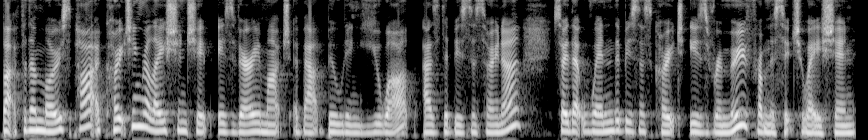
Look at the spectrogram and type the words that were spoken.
But for the most part, a coaching relationship is very much about building you up as the business owner so that when the business coach is removed from the situation,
